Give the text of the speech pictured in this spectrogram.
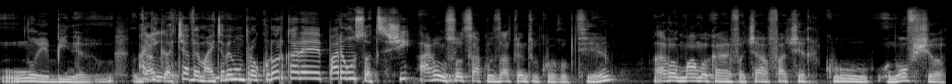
Nu e bine. Dar adică, ce avem aici? Avem un procuror care are un soț și? Are un soț acuzat pentru corupție are o mamă care făcea afaceri cu un offshore,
